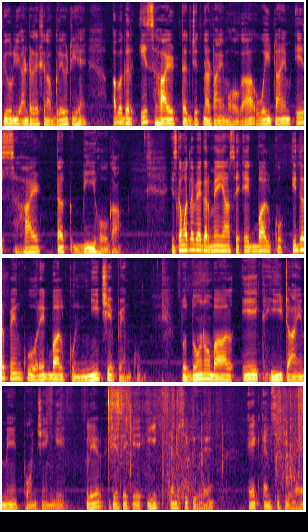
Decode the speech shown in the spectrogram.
purely under direction of gravity है। अब अगर इस हाइट तक जितना टाइम होगा, वही टाइम इस हाइट तक भी होगा। इसका मतलब है, अगर मैं यहाँ से एक बाल को इधर फेंकूँ और एक बाल को नीचे फेंकूँ तो दोनों बाल एक ही टाइम में पहुँचेंगे। क्लियर जैसे कि एक एमसीक्यू है, एक एमसीक्यू है,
